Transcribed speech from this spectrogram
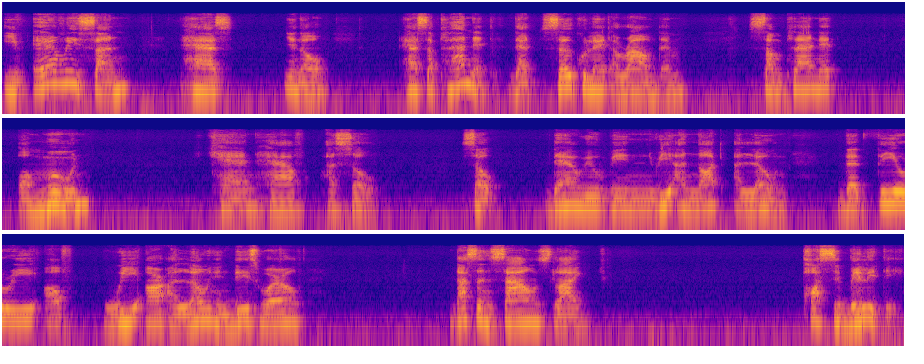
If every sun has, you know, has a planet that circulate around them, some planet or moon can have a soul. So there will be, we are not alone. The theory of we are alone in this world doesn't sound like possibility.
